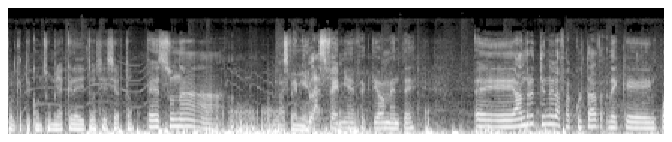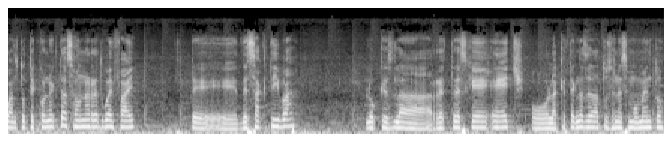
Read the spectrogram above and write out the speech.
porque te consumía crédito, si es cierto. Es una Blasfemia. blasfemia, efectivamente. Eh, Android tiene la facultad de que en cuanto te conectas a una red Wi-Fi, te desactiva lo que es la red 3G Edge o la que tengas de datos en ese momento.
